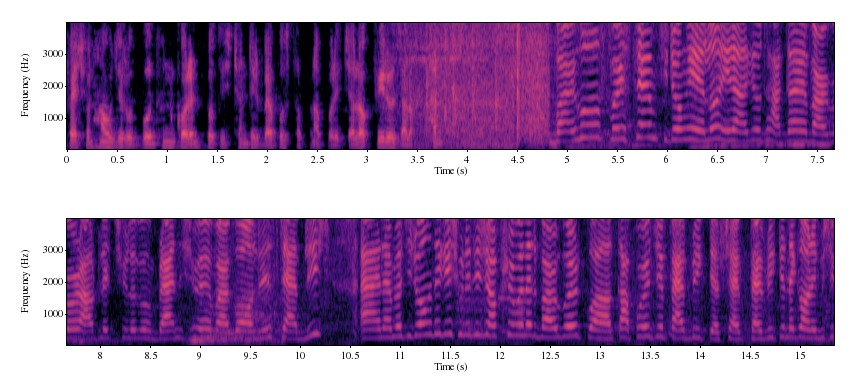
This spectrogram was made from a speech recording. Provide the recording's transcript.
ফ্যাশন হাউজের উদ্বোধন করেন প্রতিষ্ঠানটির ব্যবস্থাপনা পরিচালক Firoz Alam Khan. Virgo first time চিটংয়ে এলো, এর আগেও ঢাকায় ভার্গোর আউটলেট ছিল এবং ব্র্যান্ড হিসেবে ভার্গো অলরেডি স্ট্যাবলিশড অ্যান্ড আমরা চিটং থেকে শুনেছি সবসময় দ্যাট ভার্গোর কাপড়ের যে ফ্যাব্রিকটা ফ্যাব্রিকটা নাকি অনেক বেশি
